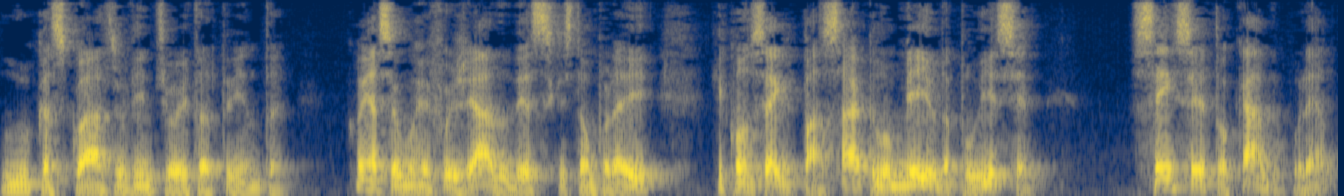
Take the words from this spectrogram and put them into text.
Lucas 4, 28 a 30. Conhece algum refugiado desses que estão por aí que consegue passar pelo meio da polícia? sem ser tocado por ela.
